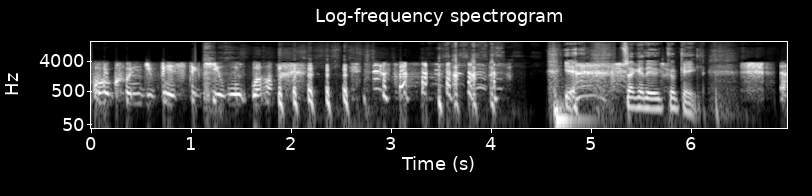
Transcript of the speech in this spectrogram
bruger kun de bedste kirurger. ja, så kan det jo ikke gå galt. Nej.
